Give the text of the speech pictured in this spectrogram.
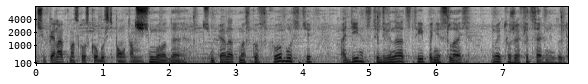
Чемпионат Московской области, по-моему, там. Чмо, да. Чемпионат Московской области, 11 12 и понеслась. Ну, это уже официальные были.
